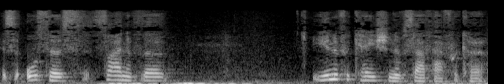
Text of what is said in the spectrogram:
it's also a sign of the unification of South Africa.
